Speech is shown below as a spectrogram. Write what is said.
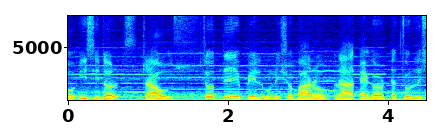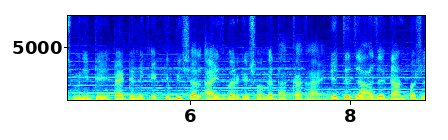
ও ইসিডর স্ট্রাউস। চোদ্দ এপ্রিল উনিশশো বারো রাত এগারোটা চল্লিশ মিনিটে টাইটানিক একটি বিশাল আইসবার্গের সঙ্গে ধাক্কা খায়। এতে জাহাজের ডান পাশে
